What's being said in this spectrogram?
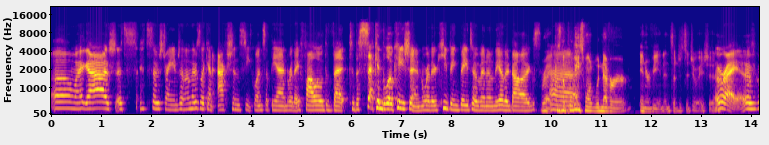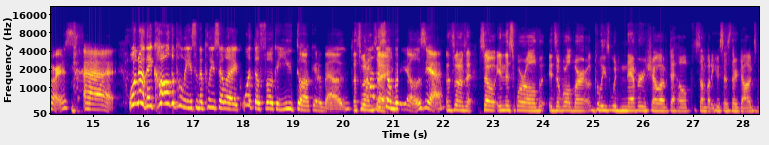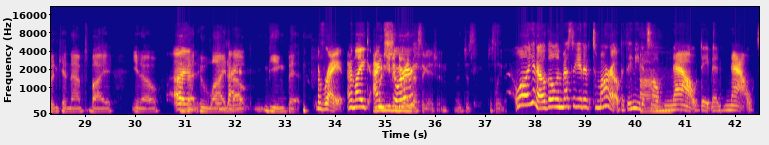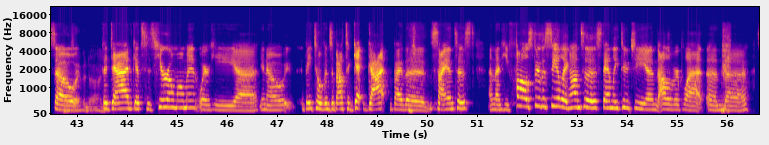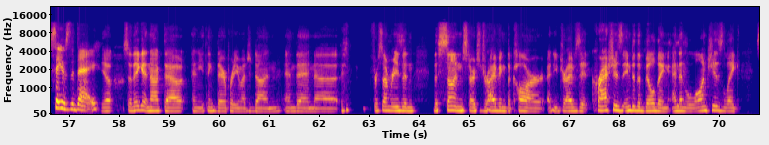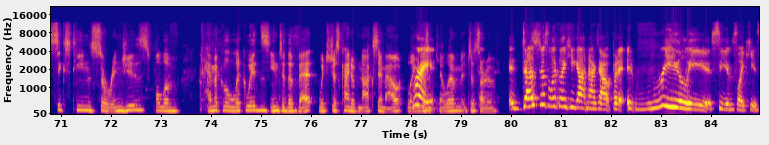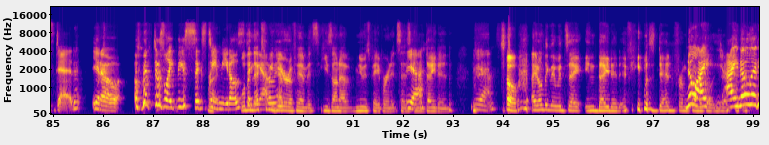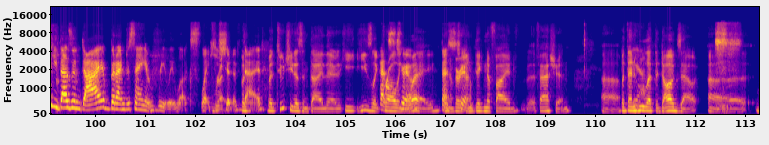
Oh my gosh, it's it's so strange. And then there's like an action sequence at the end where they follow the vet to the second location where they're keeping Beethoven and the other dogs. Right, because Uh, the police won't would never intervene in such a situation. Right, of course. uh well no, they call the police and the police are like, What the fuck are you talking about? That's what I'm saying. Somebody else, yeah. That's what I'm saying. So in this world, it's a world where police would never show up to help somebody who says their dog's been kidnapped by, you know, Uh, vet who lied vet. about being bit. right. And like I'm wouldn't even do an sure investigation. Just just leave it. Well, you know, they'll investigate it tomorrow, but they need it solved Ah. now, David. Now. So the the dad gets his hero moment where he uh you know beethoven's about to get got by the scientist and then he falls through the ceiling onto stanley tucci and oliver platt and uh saves the day Yep. So they get knocked out, and you think they're pretty much done, and then uh, for some reason. The son starts driving the car and he drives it, crashes into the building, and then launches like 16 syringes full of chemical liquids into the vet, which just kind of knocks him out. Like, it Right. doesn't kill him. It just sort of. it does just look like he got knocked out but it, it really seems like he's dead you know with just like these 16 Right. needles Well, the next we of hear of him, it's he's on a newspaper and it says Yeah. indicted. yeah So I don't think they would say indicted if he was dead from. No, I chemical I know that he doesn't die, but I'm just saying it really looks like he Right, should have but- died. But Tucci doesn't die there. He he's like That's crawling true. away in a very true. undignified uh, fashion. Uh, but then Yeah. who let the dogs out? Uh,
